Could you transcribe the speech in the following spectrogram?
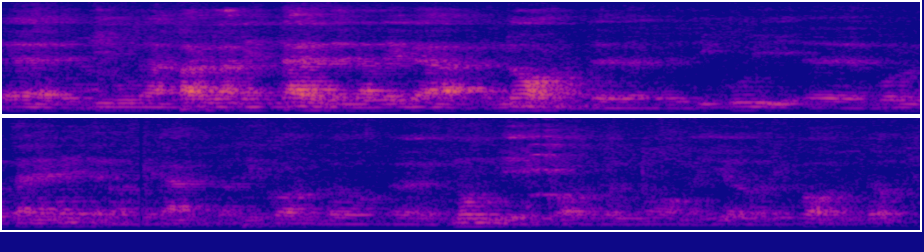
eh, di una parlamentare della Lega Nord, eh, di cui eh, volontariamente non ricordo, ricordo eh, non vi ricordo il nome, io lo ricordo,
